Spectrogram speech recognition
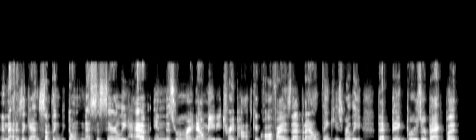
And that is, again, something we don't necessarily have in this room right now. Maybe Trey Potts could qualify as that, but I don't think he's really that big bruiser back. But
